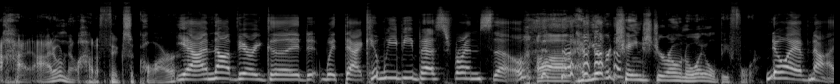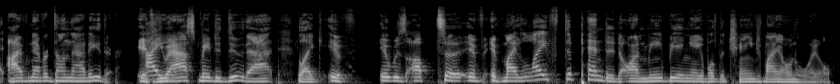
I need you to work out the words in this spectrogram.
I I don't know how to fix a car. Yeah, I'm not very good with that. Can we be best friends though? Uh, have you ever changed your own oil before? no, I have not. I've never done that either. If I- you asked me to do that, like if it was up to if if my life depended on me being able to change my own oil,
